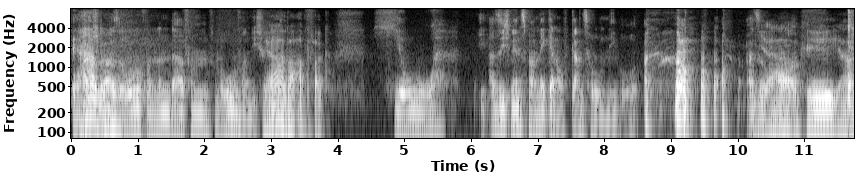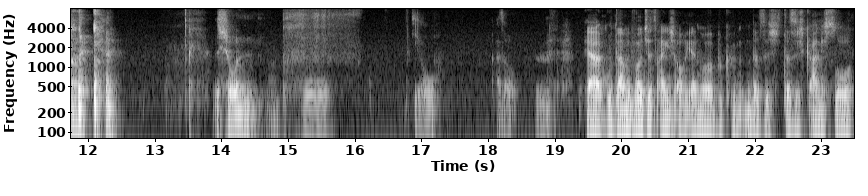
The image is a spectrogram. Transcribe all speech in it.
ja, Hauptstraße aber, hoch und dann da von, von oben an die Schule. ja, aber Abfuck. Jo. Also ich nenne es mal Meckern auf ganz hohem Niveau. also ja, ja, okay, ja. ist schon. Jo. Also. Ja, gut, damit wollte ich jetzt eigentlich auch eher nur bekünden, dass ich, dass ich gar nicht so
